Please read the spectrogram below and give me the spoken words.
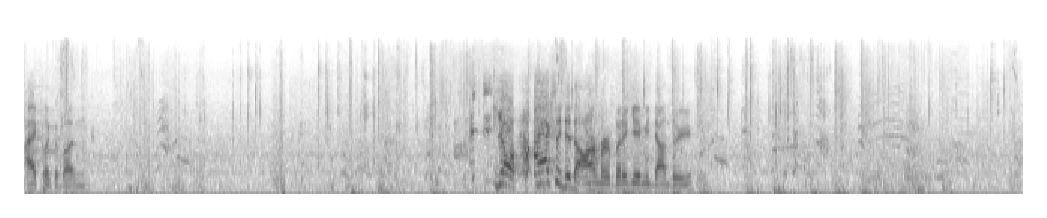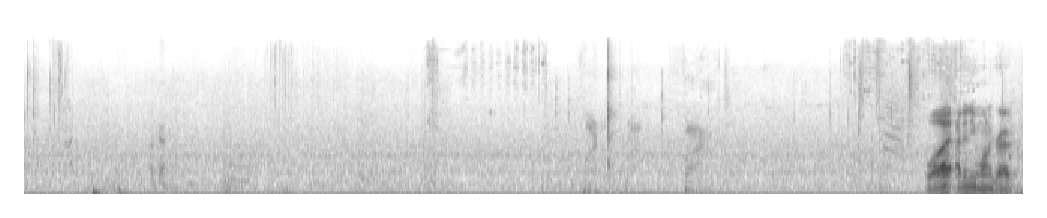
I clicked the button. Yo, I actually did the armor, but it gave me down three. Okay. What? I didn't even want to grab it.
